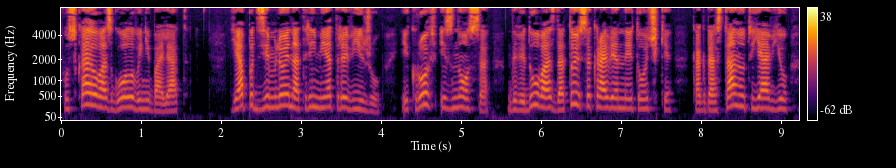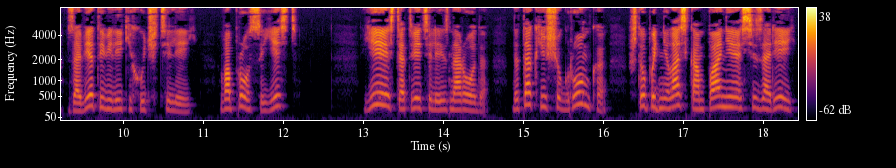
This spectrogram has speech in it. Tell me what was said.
пускай у вас головы не болят. Я под землей на три метра вижу, и кровь из носа доведу вас до той сокровенной точки, когда станут явью заветы великих учителей. Вопросы есть? Есть, ответили из народа, да так еще громко, что поднялась компания сизарей,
